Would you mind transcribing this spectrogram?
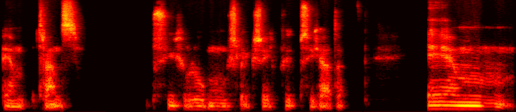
ähm, Trans Psychologen, Schrägstrich Psychiater. Ähm,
